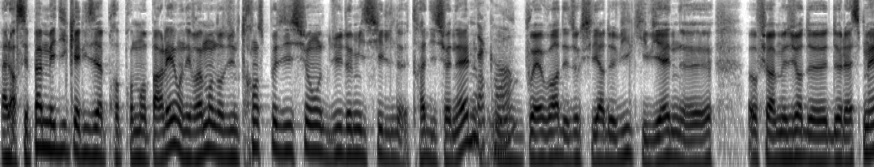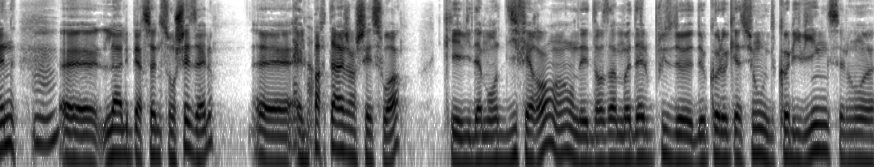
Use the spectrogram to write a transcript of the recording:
Alors c'est pas médicalisé à proprement parler, on est vraiment dans une transposition du domicile traditionnel. vous pouvez avoir des auxiliaires de vie qui viennent euh, au fur et à mesure de, de la semaine. Mmh. Euh, là, les personnes sont chez elles. Euh, elles partagent un chez soi qui est évidemment différent. Hein. On est dans un modèle plus de, de colocation ou de co-living selon euh,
